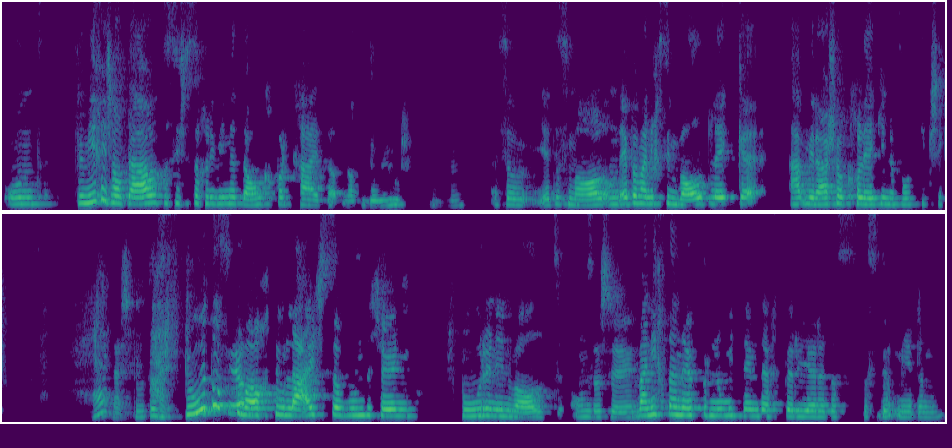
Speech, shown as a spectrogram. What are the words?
Und für mich ist halt auch, das ist so ein bisschen wie eine Dankbarkeit an die Natur. Mhm. Also jedes Mal. Und eben, wenn ich es im Wald lege, hat mir auch schon eine Kollegin ein Foto geschickt. Hä? Hast du das, Hast du das ja. gemacht? Du leist so wunderschöne Spuren den Wald. Und so schön. wenn ich dann jemanden nur mit dem darf berühren das, das, tut mir dann,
